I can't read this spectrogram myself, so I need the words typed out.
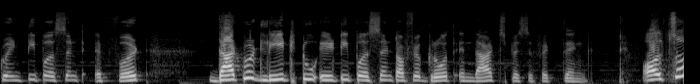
20% effort that would lead to 80% of your growth in that specific thing. Also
